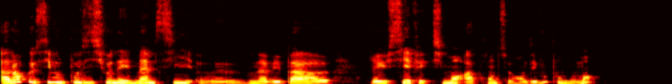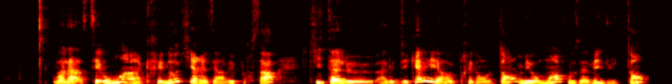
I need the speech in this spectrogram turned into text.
Alors que si vous le positionnez, même si euh, vous n'avez pas réussi effectivement à prendre ce rendez-vous pour le moment, voilà, c'est au moins un créneau qui est réservé pour ça, quitte à le, à le décaler après dans le temps, mais au moins vous avez du temps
